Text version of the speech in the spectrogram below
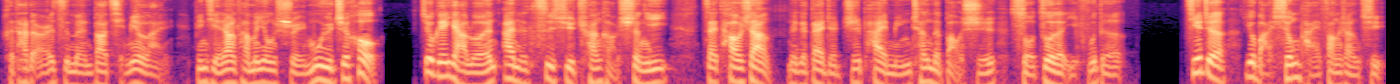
和他的儿子们到前面来，并且让他们用水沐浴之后，就给亚伦按着次序穿好圣衣，再套上那个带着支派名称的宝石所做的以福德，接着又把胸牌放上去，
